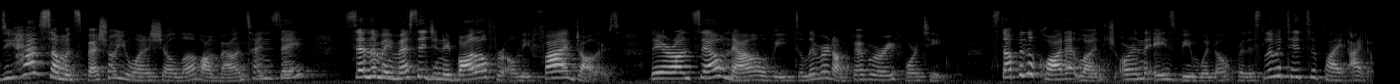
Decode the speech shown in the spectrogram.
Do you have someone special you want to show love on Valentine's Day? Send them a message in a bottle for only $5. They are on sale now and will be delivered on February 14th. Stop in the quad at lunch or in the ASB window for this limited supply item.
